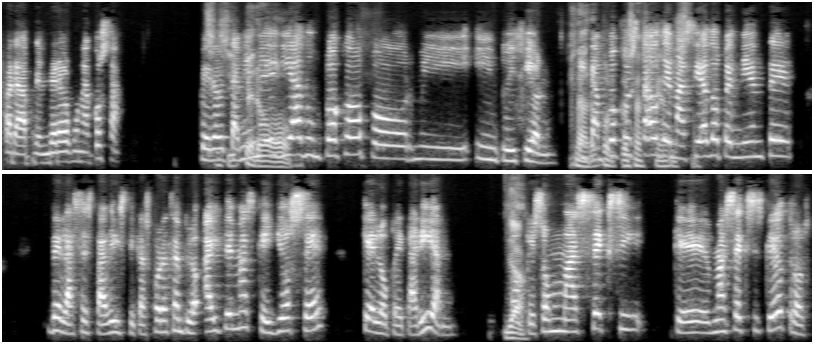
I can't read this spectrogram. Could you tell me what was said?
para aprender alguna cosa pero también me he guiado un poco por mi intuición. y tampoco he estado demasiado pendiente de las estadísticas. Por ejemplo, hay temas que yo sé que lo petarían, que son más sexy que más sexys que otros,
